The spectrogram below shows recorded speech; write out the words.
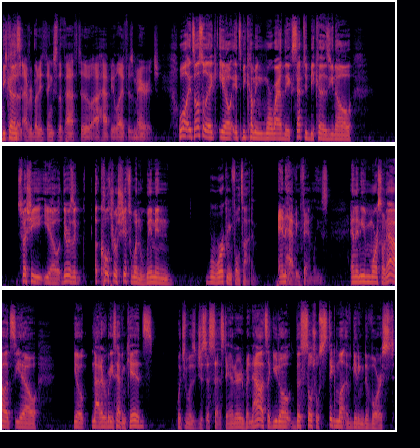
because everybody thinks the path to a happy life is marriage. Well, it's also like, you know, it's becoming more widely accepted because, you know, especially, you know, there was a, a cultural shift when women were working full time and having families. And then even more so now, it's, you know, you know, not everybody's having kids, which was just a set standard. But now it's like, you know, the social stigma of getting divorced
